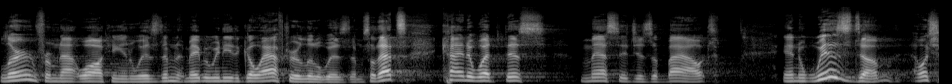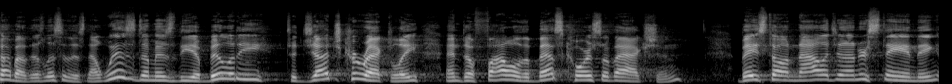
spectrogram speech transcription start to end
learn from not walking in wisdom that maybe we need to go after a little wisdom. So that's kind of what this message is about. And wisdom, I want to talk about this. Listen to this. Now, wisdom is the ability to judge correctly and to follow the best course of action based on knowledge and understanding,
